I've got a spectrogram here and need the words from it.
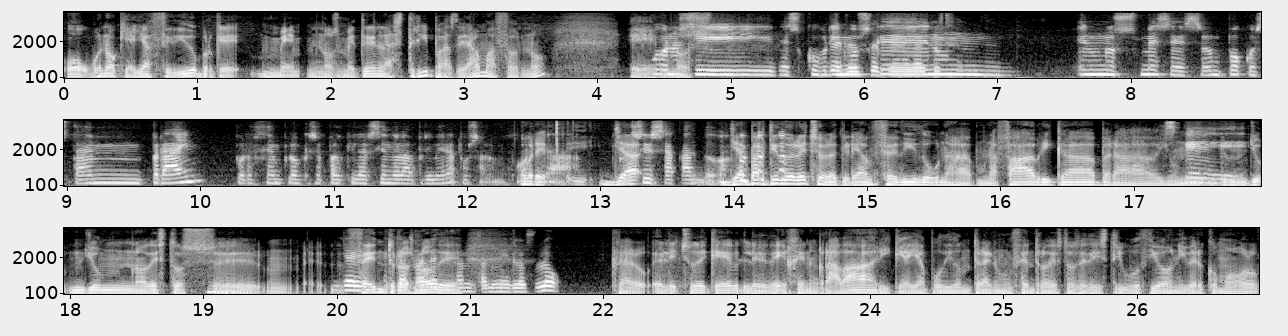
o bueno, que haya cedido porque me- nos meten en las tripas de Amazon, ¿no? Eh, Bueno, nos- si descubrimos que un- en unos meses un poco está en Prime, por ejemplo, que se puede alquilar siendo la primera, pues a lo mejor Hombre, ya, ya- ir sacando. Ya partiendo del hecho de que le han cedido una, una fábrica para y Es un- que- y un- y uno de estos eh, centros, ¿no? De, también los blogs. Claro, el hecho de que le dejen grabar y que haya podido entrar en un centro de estos de distribución y ver cómo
